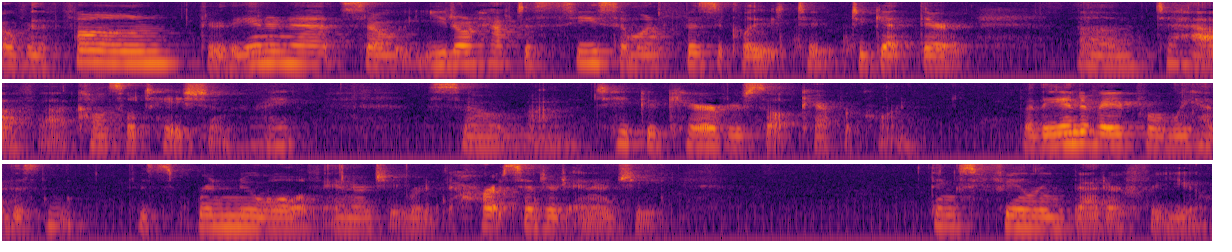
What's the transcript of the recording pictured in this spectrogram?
over the phone, through the internet, so you don't have to see someone physically to, to get there um, to have a consultation, right? So um, take good care of yourself, Capricorn by the end of April, we have this this renewal of energy, heart centered energy. Things feeling better for you,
